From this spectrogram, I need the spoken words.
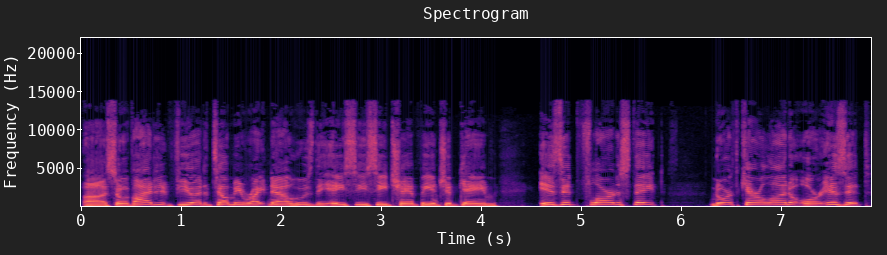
Uh, so if I if you had to tell me right now who's the ACC championship game, is it Florida State, North Carolina, or is it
